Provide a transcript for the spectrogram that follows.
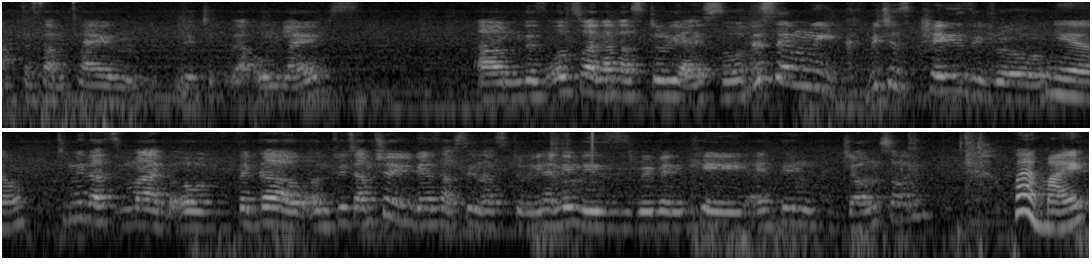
after some time they took their own lives. Um, there's also another story I saw this same week, which is crazy, bro. Yeah. To me, that's mad. Of the girl on Twitter, I'm sure you guys have seen her story. Her name is Raven K. I think Johnson. Where am I?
